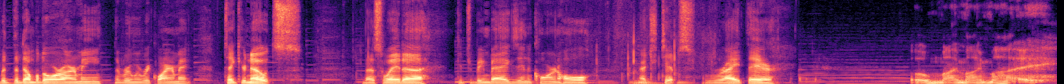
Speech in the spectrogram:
with the Dumbledore Army, the room of requirement, take your notes. Best way to get your bean bags in a cornhole. That's your tips right there. Oh my my my.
